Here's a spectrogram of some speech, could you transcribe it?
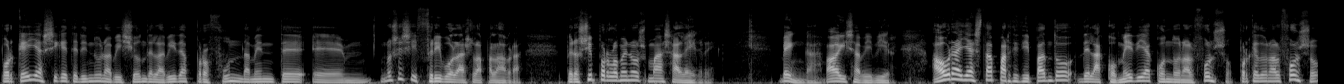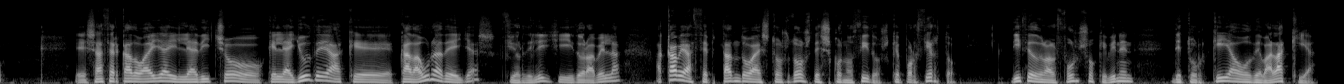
porque ella sigue teniendo una visión de la vida profundamente, eh, no sé si frívola es la palabra, pero sí por lo menos más alegre. Venga, vais a vivir. Ahora ya está participando de la comedia con don Alfonso, porque don Alfonso eh, se ha acercado a ella y le ha dicho que le ayude a que cada una de ellas, Fiordiligi y Dorabella, acabe aceptando a estos dos desconocidos, que por cierto, dice don Alfonso que vienen de Turquía o de Valaquia,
